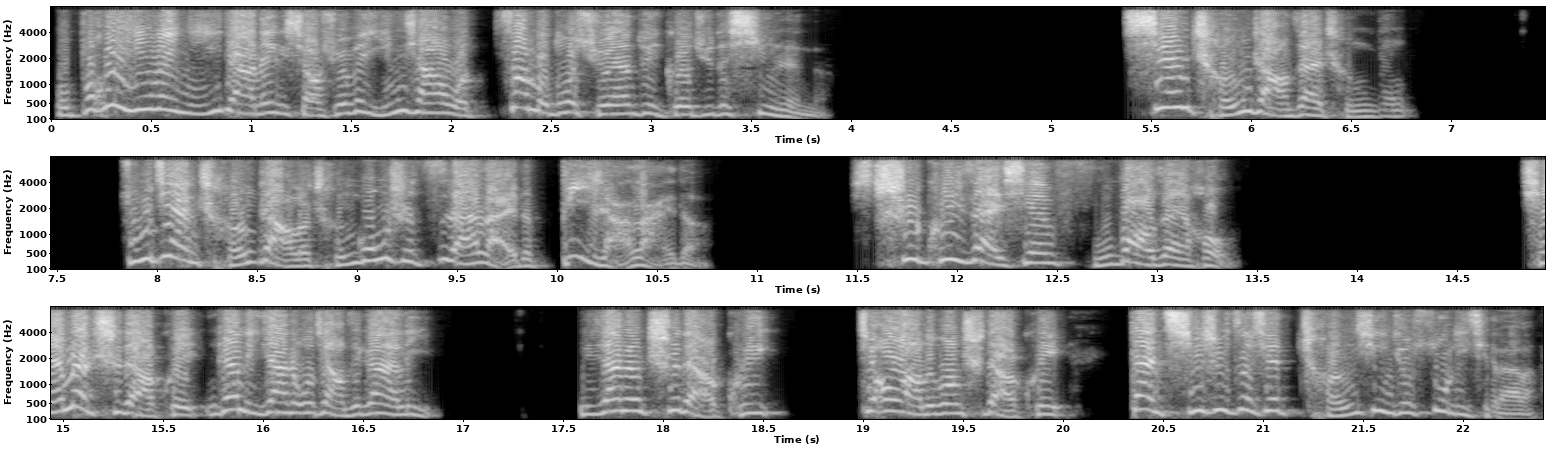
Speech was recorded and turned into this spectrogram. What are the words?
我不会因为你一点那个小学费影响我这么多学员对格局的信任的。先成长再成功，逐渐成长了，成功是自然来的，必然来的。吃亏在先，福报在后。前面吃点亏，你看李嘉诚，我讲这个案例，李嘉诚吃点亏，交往的光吃点亏，但其实这些诚信就树立起来了。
